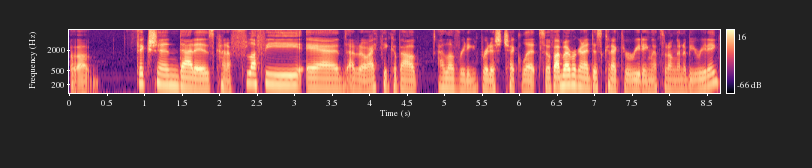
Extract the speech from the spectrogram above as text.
uh, fiction that is kind of fluffy and I don't know, I think about, I love reading British chick lit. So if I'm ever going to disconnect through reading, that's what I'm going to be reading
